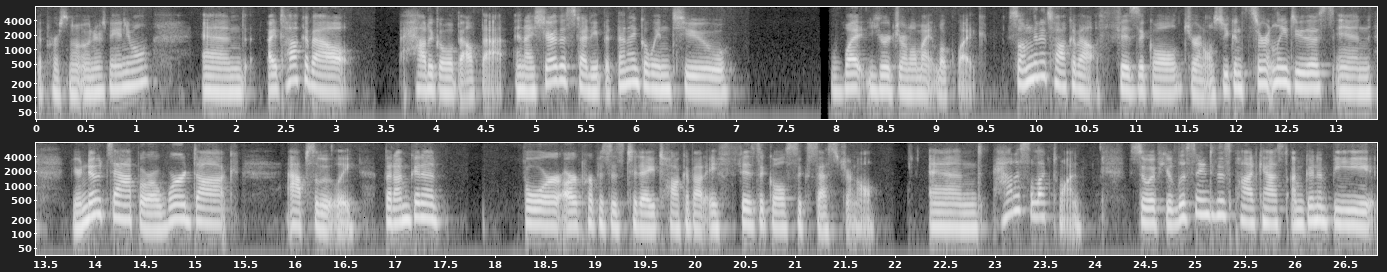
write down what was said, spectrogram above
the personal owner's manual. And I talk about how to go about that. And I share the study, but then I go into what your journal might look like. So I'm going to talk about physical journals. You can certainly do this in your notes app or a Word doc. Absolutely. But I'm going to for our purposes today, talk about a physical success journal and how to select one. So, if you're listening to this podcast, I'm going to be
